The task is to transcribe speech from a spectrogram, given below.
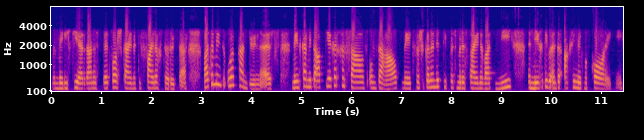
mediseer, dan is dit waarskynlik die veiligste roete. Wat 'n mens ook kan doen is mens kan met 'n apteker gesels om te help met verskillende tipes medisyne wat nie 'n negatiewe interaksie met mekaar het nie.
